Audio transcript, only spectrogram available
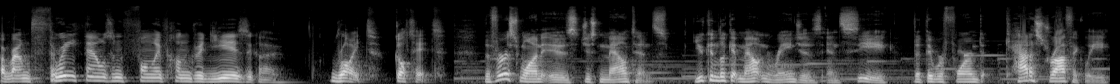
around 3,500 years ago. Right, got it. The first one is just mountains. You can look at mountain ranges and see that they were formed catastrophically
